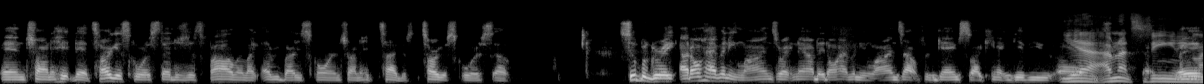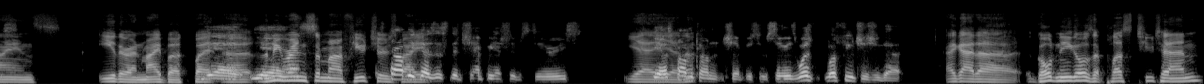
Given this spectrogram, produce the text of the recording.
and trying to hit that target score instead of just fouling like everybody's scoring, trying to hit target target score. So super great. I don't have any lines right now. They don't have any lines out for the game, so I can't give you. Um, yeah, I'm not seeing any lines either in my book. But Yeah, uh, let me run some uh, It's futures. probably by- because it's the championship series. yeah, Yeah, yeah. it's probably kind championship series. What what futures you got? I got uh Golden Eagles at plus 210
